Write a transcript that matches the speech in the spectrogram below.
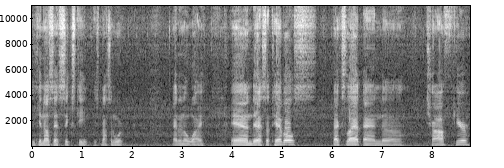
You cannot set 16 it doesn't work. I don't know why. And there's a tables backslash and uh, chaff here.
